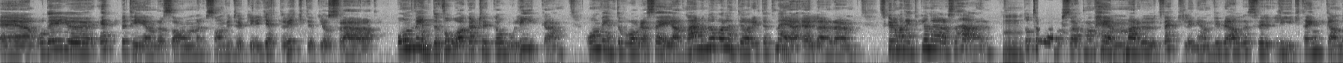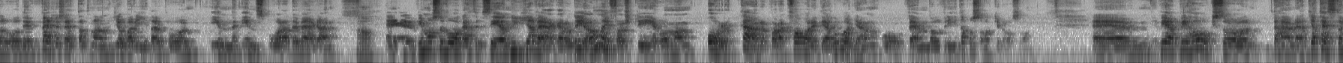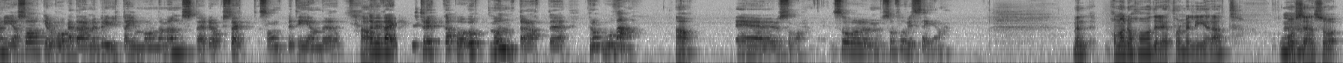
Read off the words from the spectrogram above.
Eh, och det är ju ett beteende som, som vi tycker är jätteviktigt just för det här att om vi inte vågar tycka olika, om vi inte vågar säga att nej men nu håller inte jag riktigt med eller eh, skulle man inte kunna göra så här? Mm. Då tror jag också att man hämmar utvecklingen. Vi blir alldeles för liktänkande och det är väldigt lätt att man jobbar vidare på in, inspårade vägar. Ja. Eh, vi måste våga se nya vägar och det gör man ju först det om man orkar vara kvar i dialogen och vända och vrida på saker. Då, så. Eh, vi, har, vi har också det här med att jag testar nya saker och vågar därmed bryta invanda mönster. Det är också ett sådant beteende ja. där vi verkligen vill trycka på och uppmuntra att eh, prova. Ja. Eh, så. Så, så får vi se. Men om man då har det där formulerat mm. och sen så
